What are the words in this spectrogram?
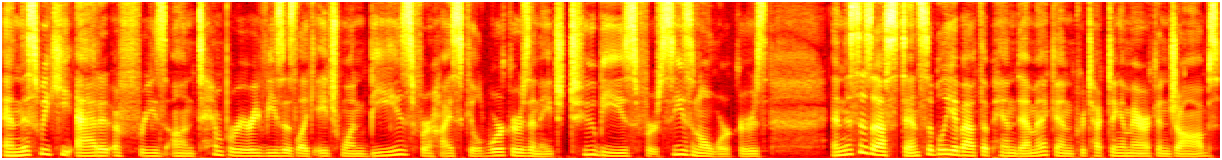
And this week, he added a freeze on temporary visas like H 1Bs for high skilled workers and H 2Bs for seasonal workers. And this is ostensibly about the pandemic and protecting American jobs.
